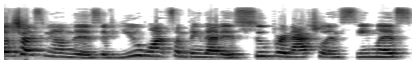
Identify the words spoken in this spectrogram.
So trust me on this. If you want something that is super natural and seamless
